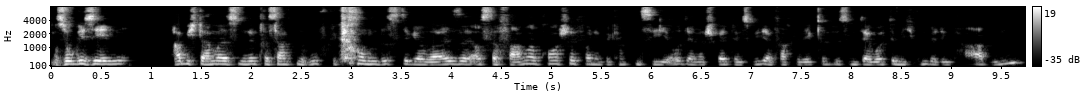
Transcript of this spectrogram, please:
so gesehen habe ich damals einen interessanten Ruf bekommen, lustigerweise aus der Pharmabranche von einem bekannten CEO, der dann später ins Medienfach gewechselt ist und der wollte mich unbedingt haben.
